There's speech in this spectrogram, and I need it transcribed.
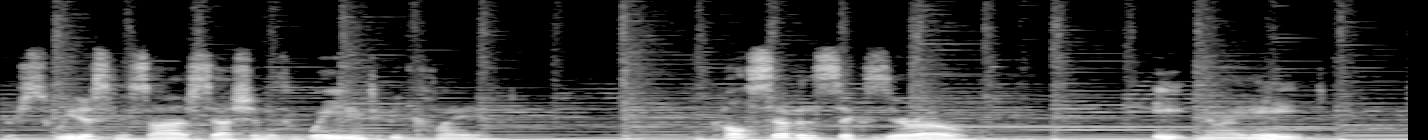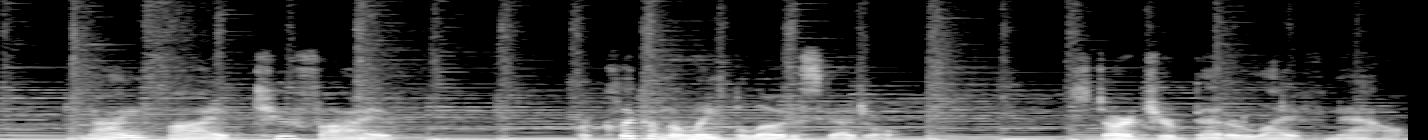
Your Swedish massage session is waiting to be claimed. Call 760 898 9525 or click on the link below to schedule. Start your better life now.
